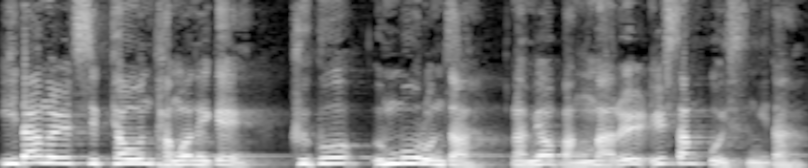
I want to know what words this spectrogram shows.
이 당을 지켜온 당원에게 극우 음모론자라며 막말을 일삼고 있습니다.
